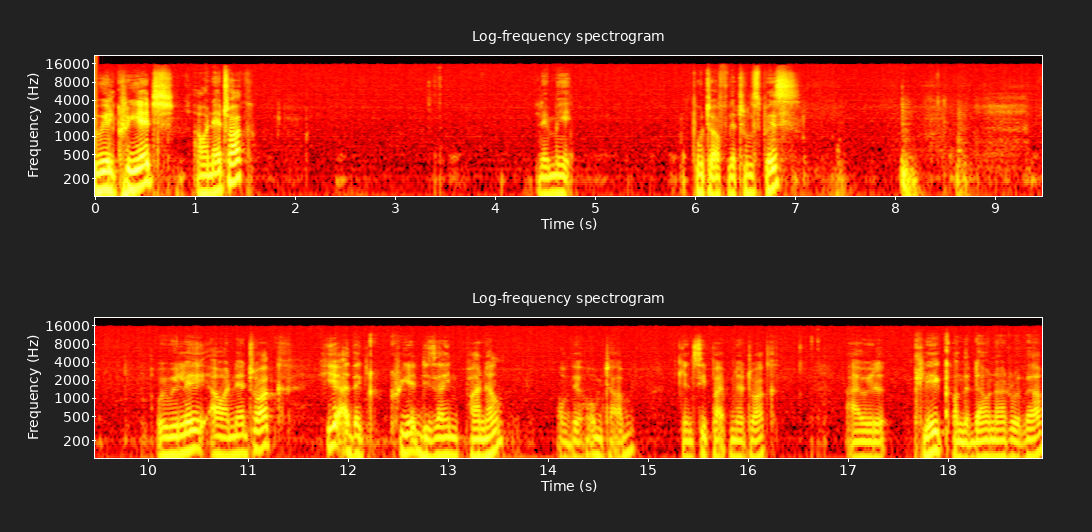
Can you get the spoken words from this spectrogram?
will create our network. Let me put off the tool space. We will lay our network here at the create design panel of the home tab. You can see pipe network. I will click on the down arrow there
